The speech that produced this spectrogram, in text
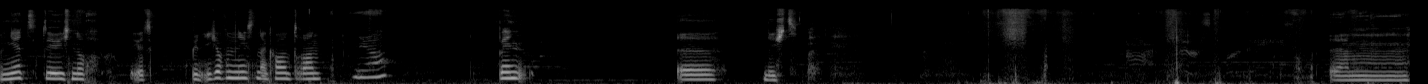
Und jetzt gehe ich noch. Jetzt bin ich auf dem nächsten Account dran. Ja. Bin. Äh, nichts. Ähm.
